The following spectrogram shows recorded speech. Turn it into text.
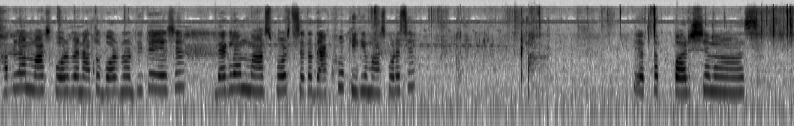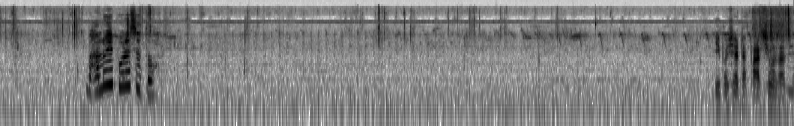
ভাবলাম মাছ পড়বে না তো বড় নদীতে এসে দেখলাম মাছ পড়ছে। তো দেখো কি কি মাছ পড়েছে। একটা পার্শে মাছ। ভালোই পড়েছে তো। এই পাশে একটা পার্শে মাছ আছে।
